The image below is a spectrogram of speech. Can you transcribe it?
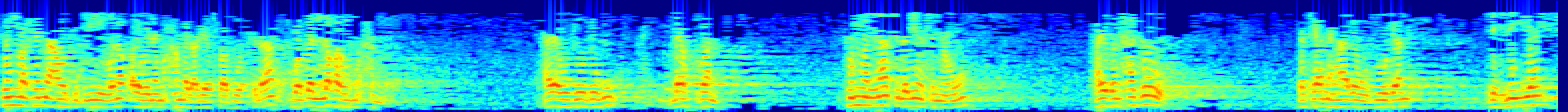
ثم سمعه جبريل ونقله إلى محمد عليه الصلاة والسلام وبلغه محمد. هذا وجوده لفظا. ثم الناس الذين سمعوه أيضا حسروه فكان هذا وجودا ذهنيا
